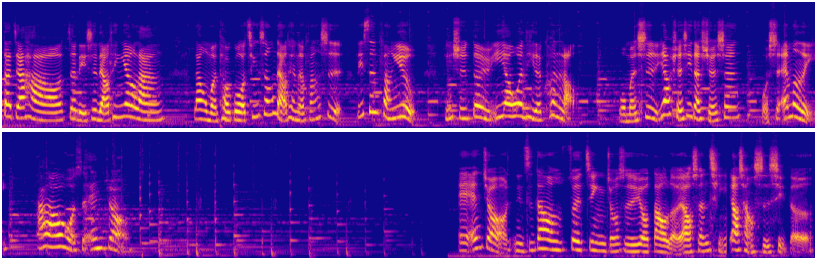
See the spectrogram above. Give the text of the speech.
大家好，这里是聊天药郎，让我们透过轻松聊天的方式，listen for you。平时对于医药问题的困扰，我们是药学系的学生，我是 Emily。Hello，我是 Angel。，Angel，你知道最近就是又到了要申请药厂实习的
